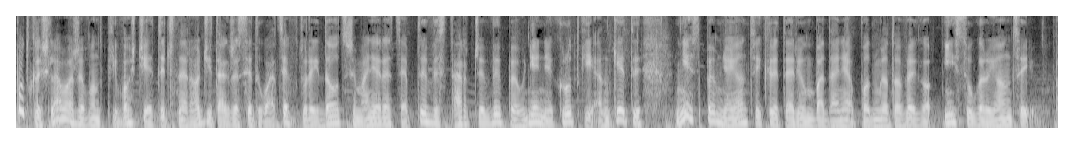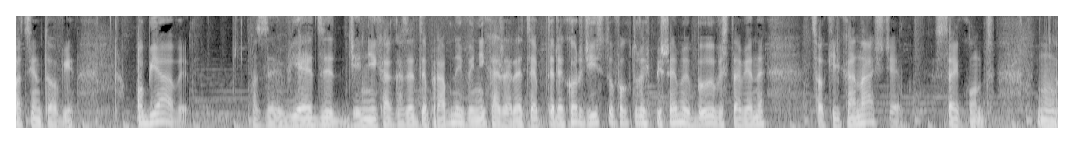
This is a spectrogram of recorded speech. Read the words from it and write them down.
podkreślała, że wątpliwości etyczne rodzi także sytuacja, w której do otrzymania recepty wystarczy wypełnienie krótkiej ankiety nie spełniającej kryterium badania podmiotowego i sugerującej pacjentowi objawy. Z wiedzy Dziennika Gazety Prawnej wynika, że recepty rekordzistów, o których piszemy, były wystawiane co kilkanaście sekund. Mm,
